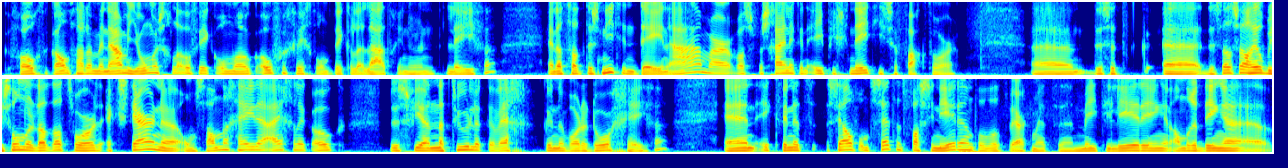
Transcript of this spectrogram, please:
verhoogde kans hadden, met name jongens geloof ik, om ook overgewicht te ontwikkelen later in hun leven. En dat zat dus niet in DNA, maar was waarschijnlijk een epigenetische factor. Uh, dus, het, uh, dus dat is wel heel bijzonder dat dat soort externe omstandigheden eigenlijk ook dus via een natuurlijke weg kunnen worden doorgegeven. En ik vind het zelf ontzettend fascinerend, omdat het werkt met uh, methylering en andere dingen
